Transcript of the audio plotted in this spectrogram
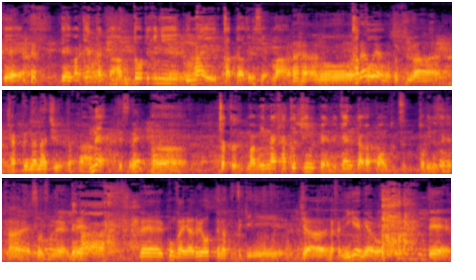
て、でまあ、健太って圧倒的にうまいかったわけですよ、まあ、あの過去。名古屋の時は170とかね。ですね。うん、ちょっと、まあ、みんな100近辺で健太がポンとず飛び抜けてて、はいそうですね。でまあ。で今回やるよってなった時にじゃあなんか2ゲームやろう。って言って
